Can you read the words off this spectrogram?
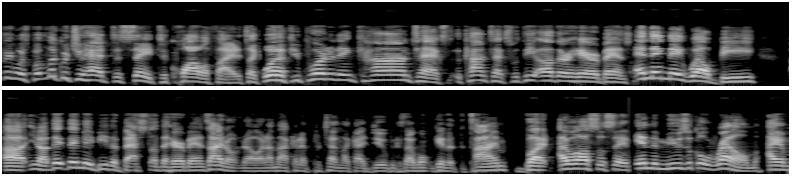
thing was, but look what you had to say to qualify it. It's like, well, if you put it in context, context with the other hair bands, and they may well be, uh, you know, they, they may be the best of the hair bands. I don't know, and I'm not going to pretend like I do because I won't give it the time. But I will also say, in the musical realm, I am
